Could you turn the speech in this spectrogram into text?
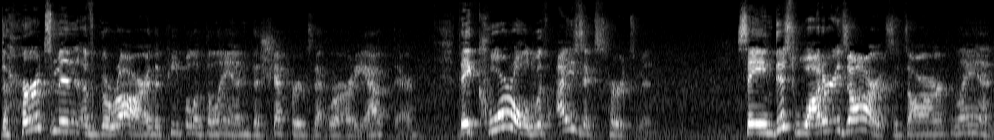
the herdsmen of Gerar, the people of the land, the shepherds that were already out there, they quarreled with Isaac's herdsmen, saying, This water is ours, it's our land.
